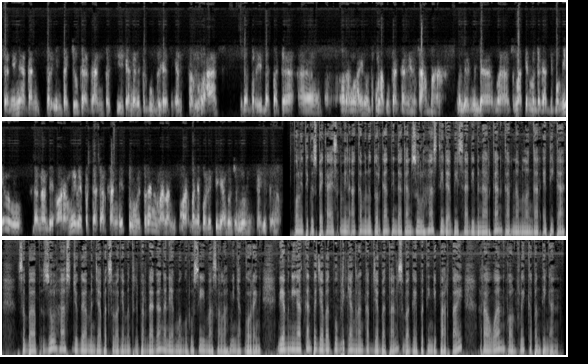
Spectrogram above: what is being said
Dan ini akan terimpact juga kan bagi, karena ini terpublikasikan secara luas, kita berimpact pada uh, orang lain untuk melakukan hal yang sama. Semakin mendekati pemilu dan nanti orang milih berdasarkan itu, itu kan mana, mana politik yang sesungguhnya gitu. Politikus PKS Amin Aka menuturkan tindakan Zulhas tidak bisa dibenarkan karena melanggar etika, sebab Zulhas juga menjabat sebagai Menteri Perdagangan yang mengurusi masalah minyak goreng. Dia mengingatkan pejabat publik yang rangkap jabatan sebagai petinggi partai rawan konflik kepentingan.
